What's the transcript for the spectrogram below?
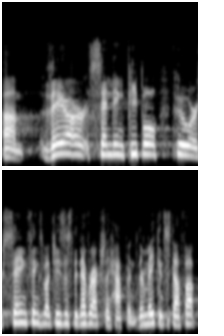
Um, they are sending people who are saying things about Jesus that never actually happened. They're making stuff up.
